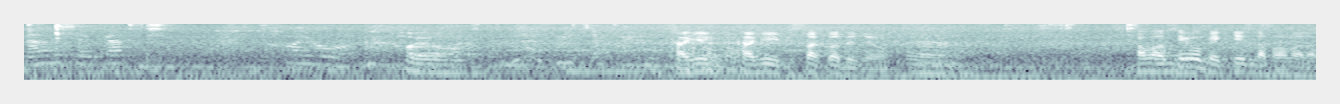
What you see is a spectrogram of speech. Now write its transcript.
나 제가 커요. 커요 가격 가격이 비쌌거든요. 봐봐 새우 몇 개 있나 봐봐 나봐.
